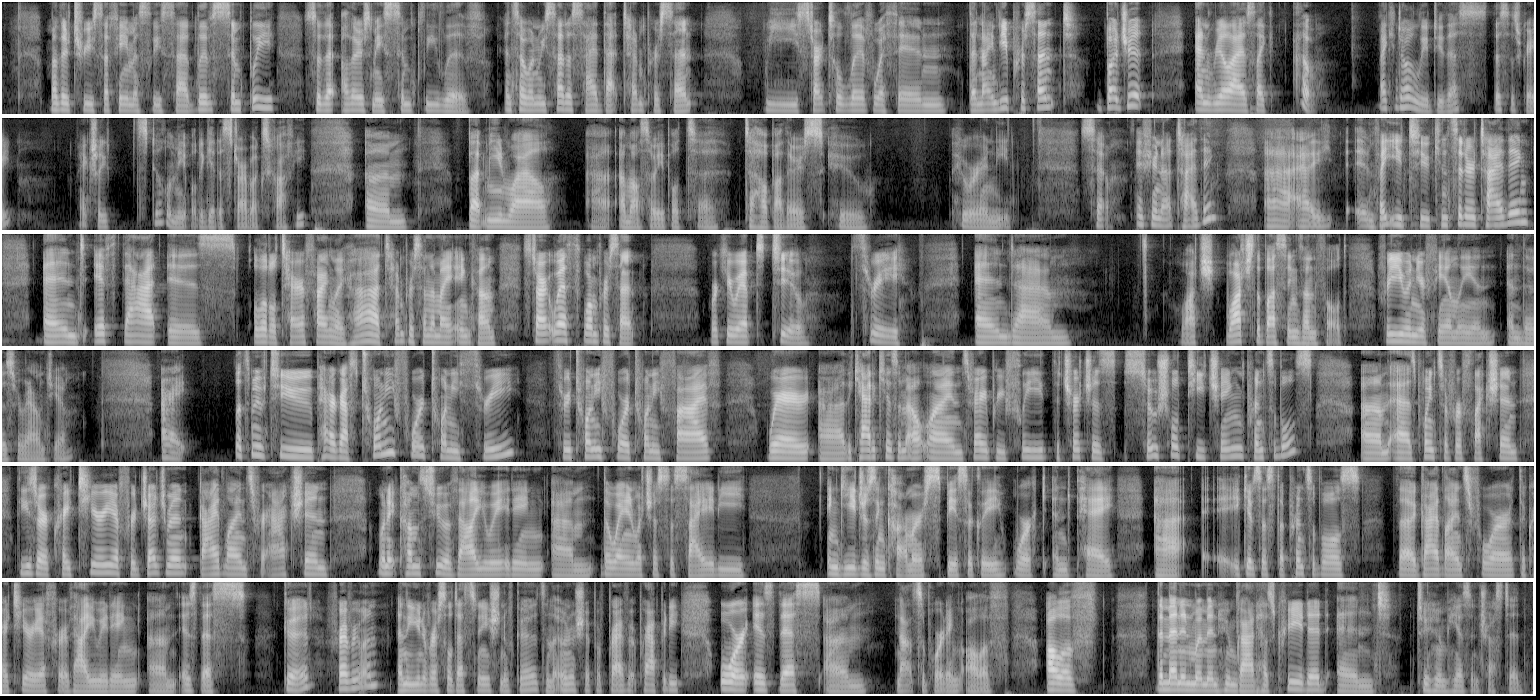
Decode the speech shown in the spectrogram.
Mother Teresa famously said, "Live simply so that others may simply live." And so when we set aside that 10%, we start to live within the 90% budget and realize like, "Oh, I can totally do this. This is great. I actually still am able to get a Starbucks coffee. Um, but meanwhile, uh, I'm also able to to help others who who are in need. So, if you're not tithing, uh, I invite you to consider tithing. And if that is a little terrifying, like, ah, 10% of my income, start with 1%. Work your way up to two, three, and um, Watch watch the blessings unfold for you and your family and, and those around you. All right, let's move to paragraphs 2423 through 2425, where uh, the Catechism outlines very briefly the Church's social teaching principles um, as points of reflection. These are criteria for judgment, guidelines for action when it comes to evaluating um, the way in which a society engages in commerce, basically work and pay. Uh, it gives us the principles, the guidelines for the criteria for evaluating um, is this good for everyone and the universal destination of goods and the ownership of private property, or is this um, not supporting all of all of the men and women whom God has created and to whom He has entrusted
